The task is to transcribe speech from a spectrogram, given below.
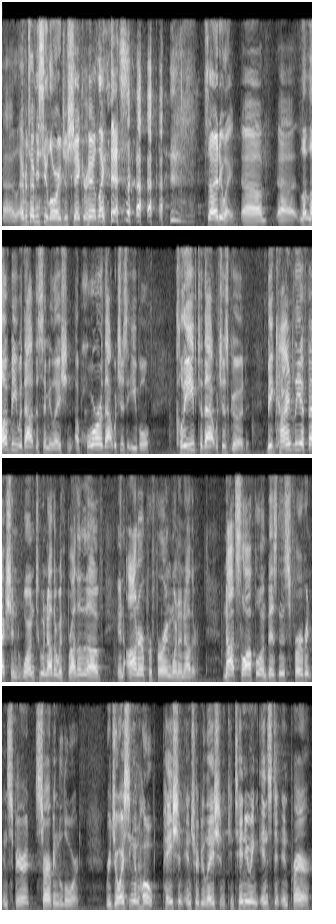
uh, every time you see Lori, just shake her head like this. so anyway, um, uh, love be without dissimulation. Abhor that which is evil. Cleave to that which is good. Be kindly affectioned one to another with brotherly love, in honor preferring one another. Not slothful in business, fervent in spirit, serving the Lord. Rejoicing in hope, patient in tribulation, continuing instant in prayer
